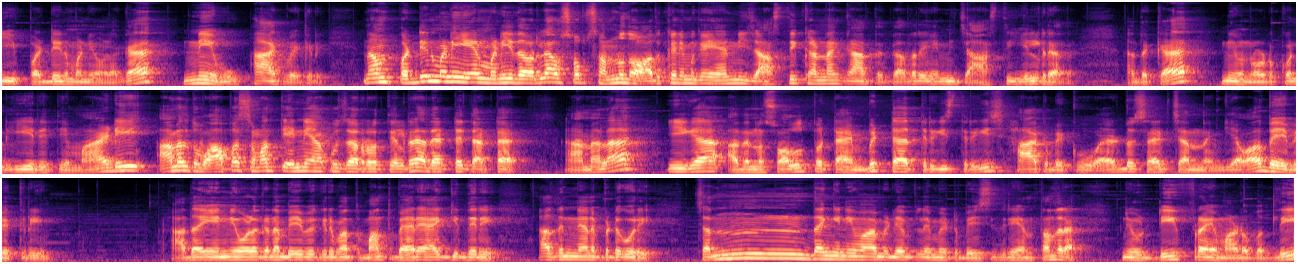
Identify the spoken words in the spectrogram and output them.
ಈ ಪಡ್ಡಿನ ಮಣಿ ಒಳಗೆ ನೀವು ಹಾಕ್ಬೇಕ್ರಿ. ನಮ್ಮ ಪಡ್ಡಿನ ಮಣಿ ಏನು ಮಣಿ ಇದಾವ್ರಲ್ಲ, ಅವು ಸ್ವಲ್ಪ ಸಣ್ಣದಾವ ಅದಕ್ಕೆ ನಿಮಗೆ ಎಣ್ಣೆ ಜಾಸ್ತಿ ಕಣ್ಣಂಗೆ ಕಾಣ್ತೈತೆ, ಆದರೆ ಎಣ್ಣೆ ಜಾಸ್ತಿ ಇಲ್ಲರಿ ಅದು. ಅದಕ್ಕೆ ನೀವು ನೋಡ್ಕೊಂಡು ಈ ರೀತಿ ಮಾಡಿ, ಆಮೇಲೆ ವಾಪಸ್ ಮತ್ತೆ ಎಣ್ಣೆ ಹಾಕೋ ಜರೂರತ್ ರೀ ಅದು ಎಟ್ಟೈತೆ ಅಟ್ಟ. ಆಮೇಲೆ ಈಗ ಅದನ್ನು ಸ್ವಲ್ಪ ಟೈಮ್ ಬಿಟ್ಟು ತಿರುಗಿಸಿ ತಿರುಗಿಸಿ ಹಾಕಬೇಕು. ಎರಡು ಸೈಡ್ ಚಂದಂಗಿ ಅವ ಬೇಯ್ಬೇಕ್ರಿ? ಅದ ಎಣ್ಣೆ ಒಳಗಡೆ ಬೇಯ್ಬೇಕ್ರಿ ಮತ್ತು, ಮತ್ತೆ ಬೇರೆ ಹಾಕಿದ್ದೀರಿ. ಅದನ್ನ ನೆನಪಿಟ್ಕೋರಿ. ಚಂದಂಗಿ ನೀವು ಮೀಡಿಯಮ್ ಫ್ಲೇಮ್ ಇಟ್ಟು ಬೇಯಿಸಿದ್ರಿ ಅಂತಂದ್ರೆ ನೀವು ಡೀಪ್ ಫ್ರೈ ಮಾಡೋ ಬದಲಿ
